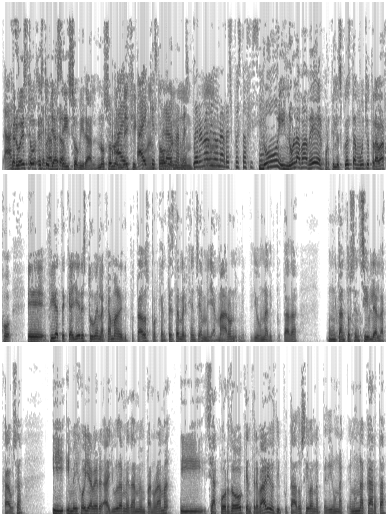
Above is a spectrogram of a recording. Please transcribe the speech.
Así Pero esto, esto ya se hizo viral, no solo en hay, México, hay que en todo el mundo. Pero no ha habido Ah. una respuesta oficial. No, y no la va a haber porque les cuesta mucho trabajo. Eh, fíjate que ayer estuve en la Cámara de Diputados porque ante esta emergencia me llamaron y me pidió una diputada un tanto sensible a la causa y, y me dijo, oye, a ver, ayúdame, dame un panorama. Y se acordó que entre varios diputados iban a pedir una, en una carta,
